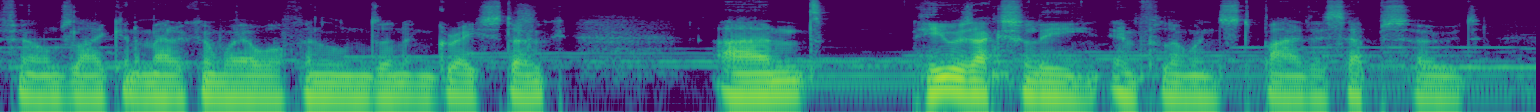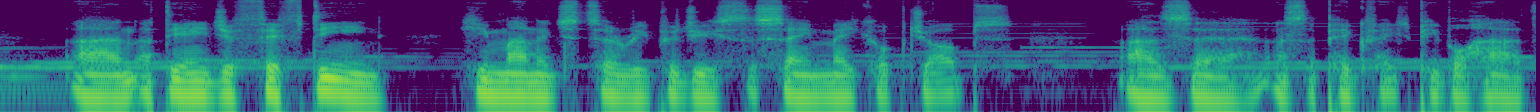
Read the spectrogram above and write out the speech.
films like An American Werewolf in London and Greystoke. And he was actually influenced by this episode. And at the age of 15, he managed to reproduce the same makeup jobs as uh, as the pig-faced people had.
